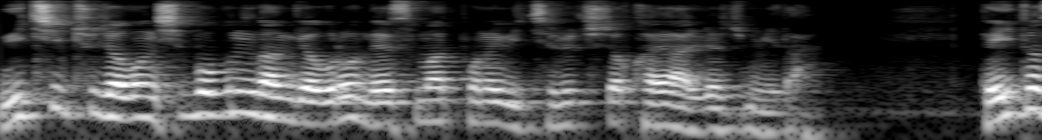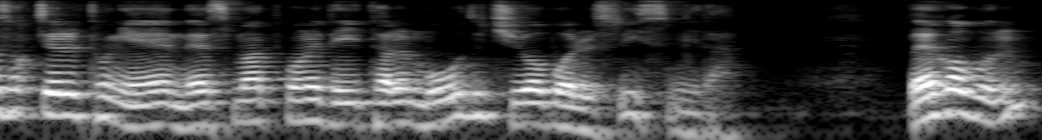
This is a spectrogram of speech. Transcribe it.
위치 추적은 15분 간격으로 내 스마트폰의 위치를 추적하여 알려줍니다. 데이터 삭제를 통해 내 스마트폰의 데이터를 모두 지워버릴 수 있습니다. 백업은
